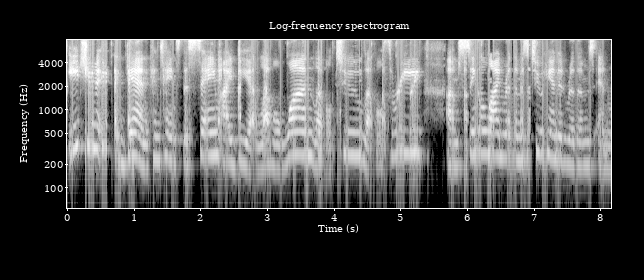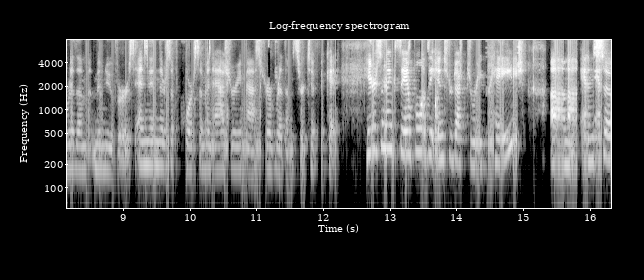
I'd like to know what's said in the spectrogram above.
Each unit again contains the same idea: level one, level two, level three, um, single line rhythms, two-handed rhythms, and rhythm maneuvers. And then there's, of course, a Menagerie Master of Rhythm certificate. Here's an example of the introductory page. Um, and so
